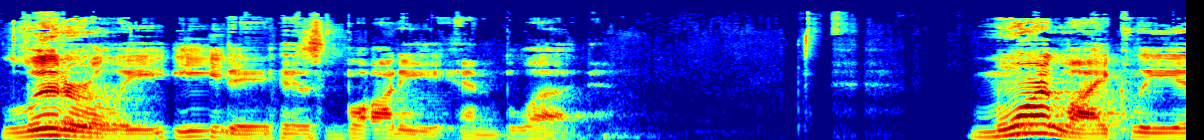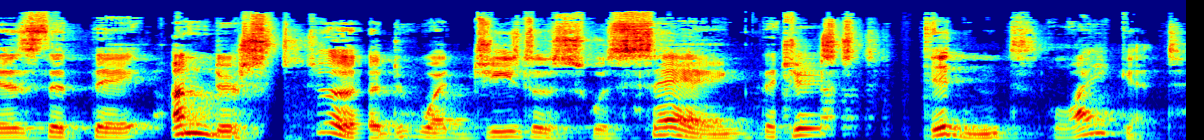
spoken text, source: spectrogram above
literally eating his body and blood. More likely is that they understood what Jesus was saying, they just didn't like it.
